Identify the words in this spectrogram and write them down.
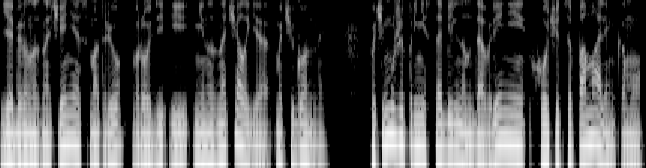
Я беру назначение, смотрю, вроде и не назначал я мочегонные. Почему же при нестабильном давлении хочется по-маленькому,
